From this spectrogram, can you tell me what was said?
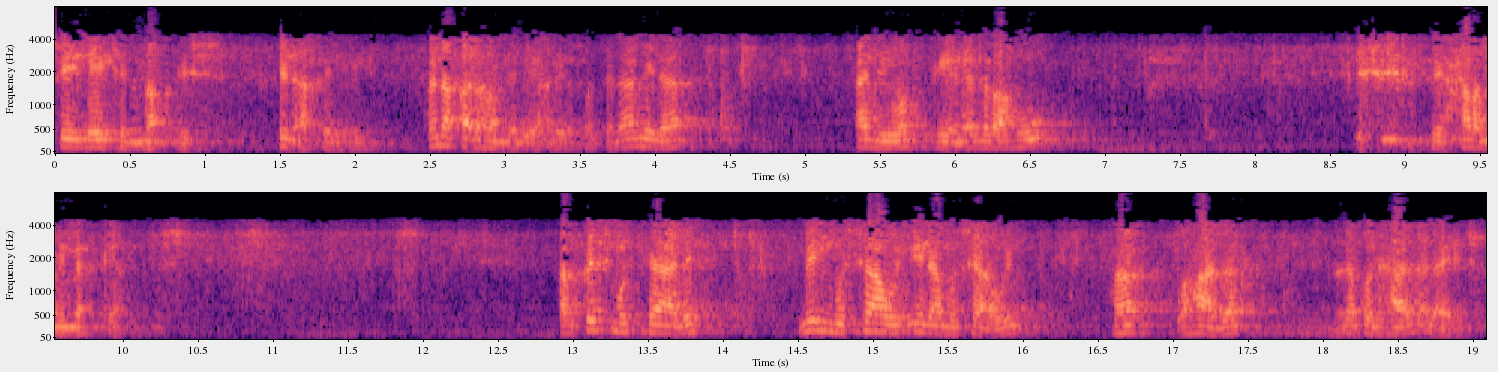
في بيت المقدس إلى آخره. فنقله النبي عليه الصلاة والسلام إلى أن يوفي نذره في حرم مكة. القسم الثالث من مساوي إلى مساوي. ها وهذا نقول هذا لا يجوز.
